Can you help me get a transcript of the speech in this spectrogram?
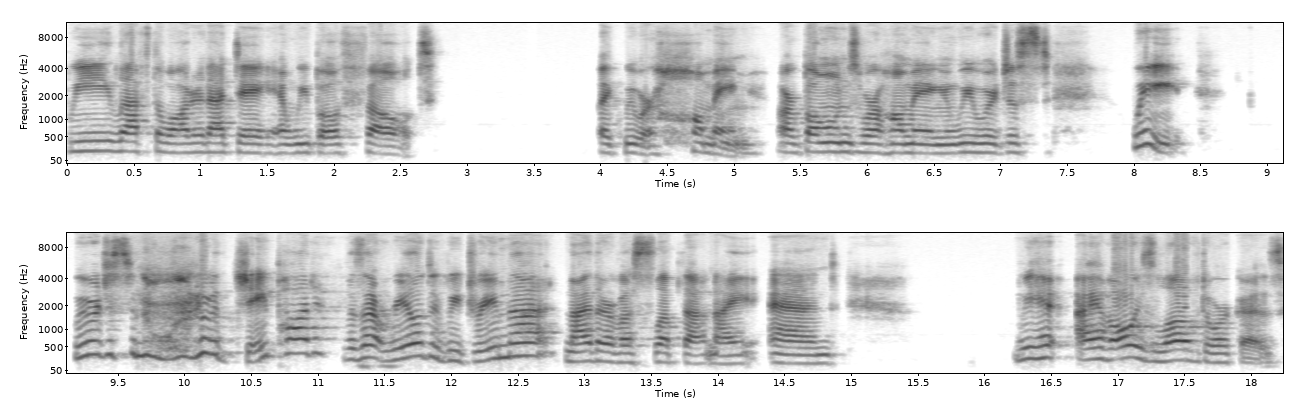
we left the water that day and we both felt like we were humming. Our bones were humming and we were just, wait, we were just in the water with J Pod? Was that real? Did we dream that? Neither of us slept that night. And we, ha- I have always loved orcas,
